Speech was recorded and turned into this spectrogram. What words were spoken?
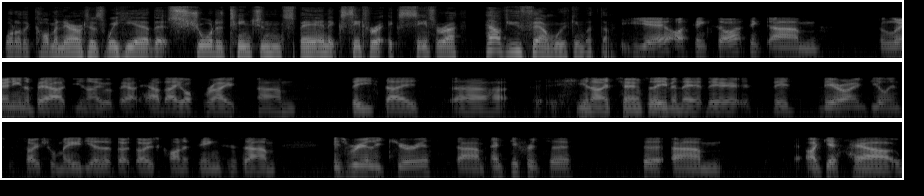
what are the common narratives we hear? That short attention span, etc., etc. How have you found working with them? Yeah, I think so. I think um, learning about you know about how they operate um, these days, uh, you know, in terms of even their their their their own dealings with social media, that, those kind of things, is um, is really curious um, and different to to um, I guess how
